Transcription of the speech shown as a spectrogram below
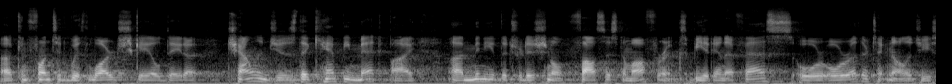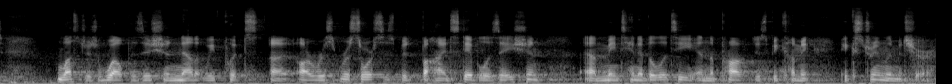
uh, confronted with large scale data challenges that can't be met by uh, many of the traditional file system offerings, be it NFS or, or other technologies. Lustre's well positioned now that we've put uh, our res- resources behind stabilization, uh, maintainability, and the product is becoming extremely mature.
